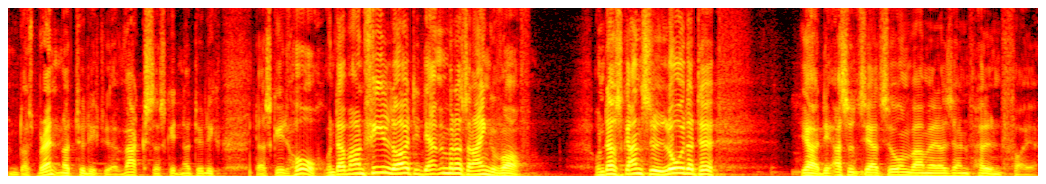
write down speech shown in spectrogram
Und das brennt natürlich, der Wachs, das geht natürlich, das geht hoch. Und da waren viele Leute, die haben immer das reingeworfen. Und das Ganze loderte ja, die Assoziation war mir, das ist ein Höllenfeuer.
